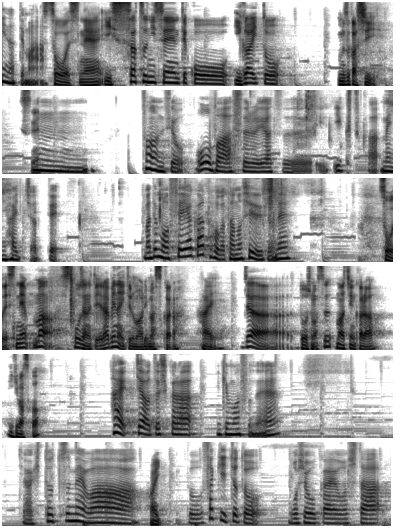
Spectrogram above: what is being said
になってますそうですね。一冊2000円ってこう、意外と難しいですうね。んそうなんですよオーバーするやついいくつか目に入っちゃってまあでも制約あった方が楽しいですよねそうですね。まあ、そうじゃなくて選べないっていうのもありますから。はい。じゃあ、どうします？マーチンからいきますか？はいじゃあ私からいきますねじゃあ一つ目は、はい。えっと、さっきちょっとご紹介をした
